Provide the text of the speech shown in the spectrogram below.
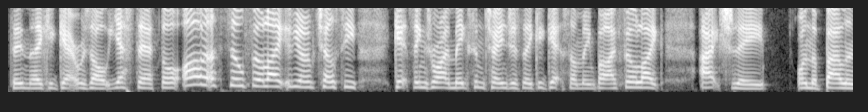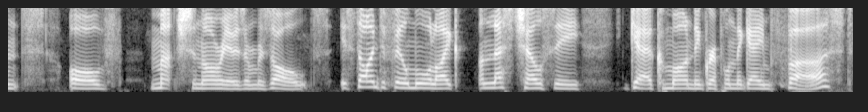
think they could get a result. Yesterday, I thought, oh, I still feel like you know if Chelsea get things right and make some changes, they could get something. But I feel like actually on the balance of match scenarios and results, it's starting to feel more like unless Chelsea get a commanding grip on the game first,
